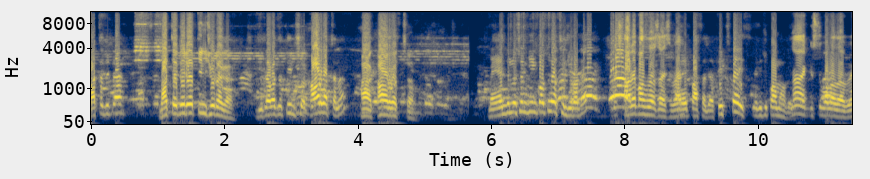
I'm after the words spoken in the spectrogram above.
বাচ্চা দুটা? বাচ্চা দুইটা তিনশো টাকা। দুটা বাচ্চা তিনশো। খাওয়ার বাচ্চা না? হ্যাঁ খাওয়ার বাচ্চা। অ্যান্ডুলেশন কিং কত যাচ্ছেন জোড়াটা? সাড়ে পাঁচ হাজার চাইছি পাঁচ হাজার। ফিক্স প্রাইস কিছু কম হবে? না কিছু বলা যাবে।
